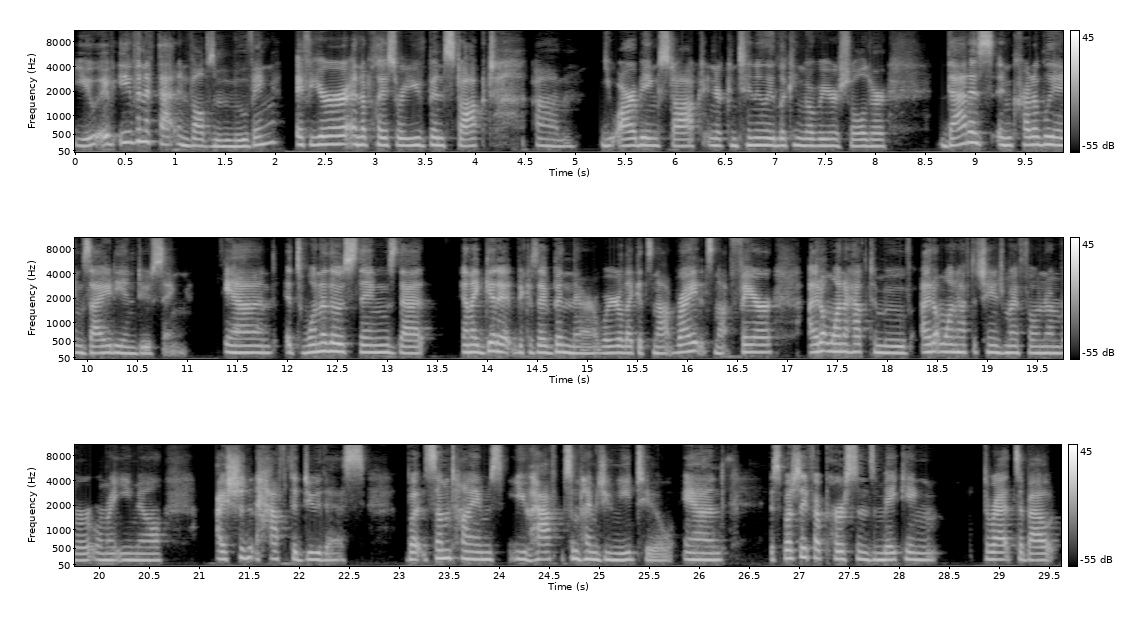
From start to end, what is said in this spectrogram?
you if, even if that involves moving if you're in a place where you've been stalked um, you are being stalked and you're continually looking over your shoulder that is incredibly anxiety inducing and it's one of those things that and I get it because I've been there where you're like, it's not right. It's not fair. I don't want to have to move. I don't want to have to change my phone number or my email. I shouldn't have to do this. But sometimes you have, sometimes you need to. And especially if a person's making threats about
